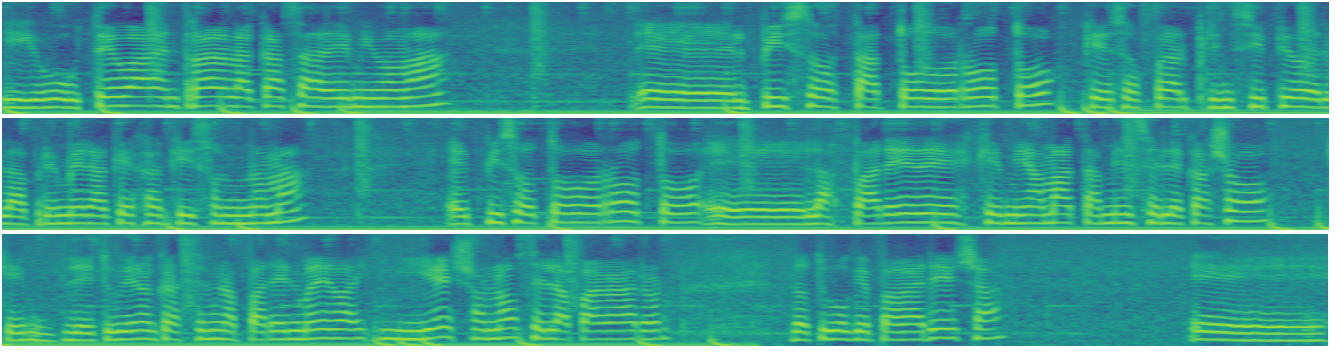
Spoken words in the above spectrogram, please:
Y usted va a entrar a la casa de mi mamá, eh, el piso está todo roto, que eso fue al principio de la primera queja que hizo mi mamá, el piso todo roto, eh, las paredes que mi mamá también se le cayó, que le tuvieron que hacer una pared nueva y ellos no se la pagaron, lo tuvo que pagar ella. Eh,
